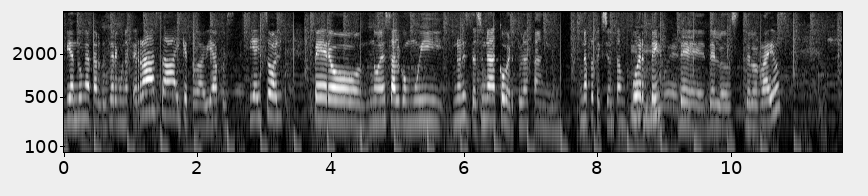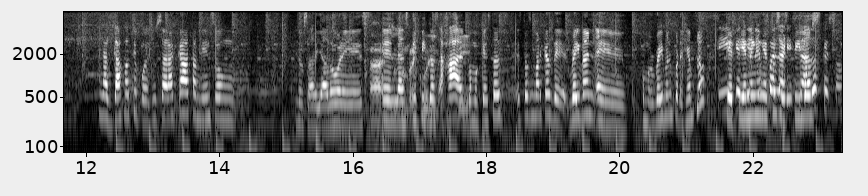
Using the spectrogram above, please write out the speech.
viendo un atardecer en una terraza y que todavía pues sí hay sol, pero no es algo muy, no necesitas una cobertura tan, una protección tan fuerte de los, de los rayos. Las gafas que puedes usar acá también son los aviadores, Ah, eh, las cool, ajá, sí. como que estas, estas marcas de Ray-Ban, eh, como Ray-Ban por ejemplo, Sí, que, tienen, estos estilos que son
